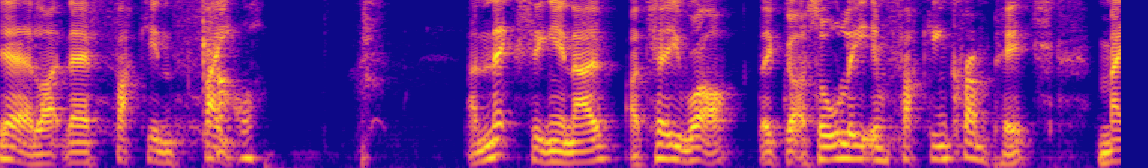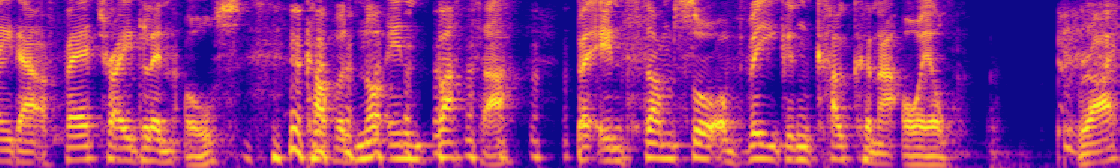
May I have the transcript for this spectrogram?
Yeah, like they're fucking fake. Cattle. And next thing you know, I tell you what, they've got us all eating fucking crumpets made out of fair trade lentils, covered not in butter, but in some sort of vegan coconut oil. Right?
